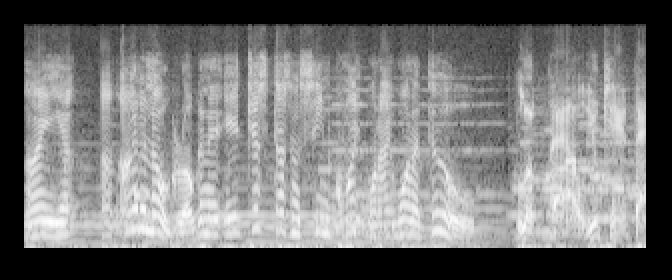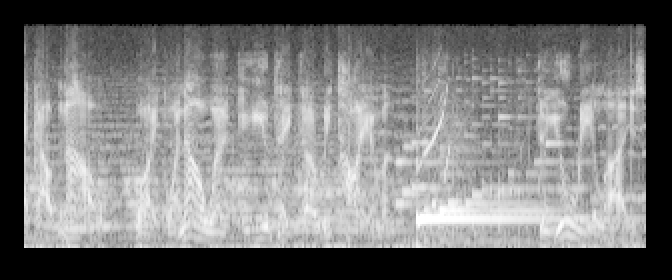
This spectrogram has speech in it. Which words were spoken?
I, uh, I don't know, Grogan. It, it just doesn't seem quite what I want to do. Look, pal, you can't back out now. Why, why now, uh, you take uh, retirement. Do you realize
